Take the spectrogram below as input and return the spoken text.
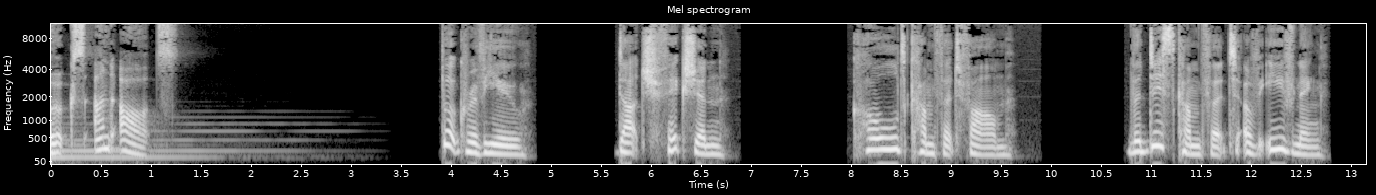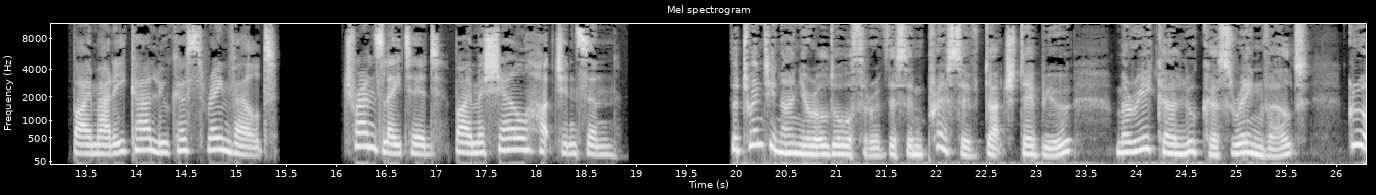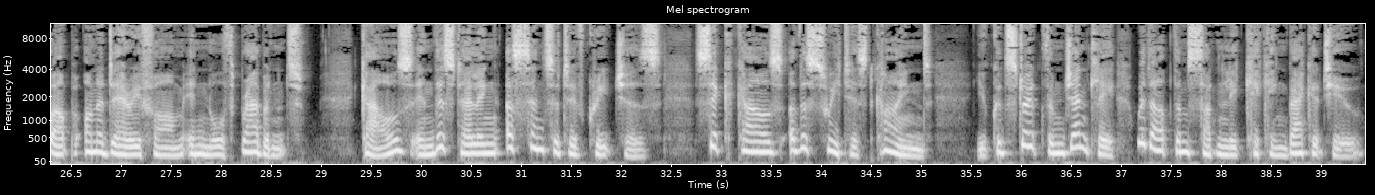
books and arts. Book Review. Dutch Fiction. Cold Comfort Farm. The Discomfort of Evening by Marieke Lucas Rijneveld. Translated by Michele Hutchison. The 29-year-old author of this impressive Dutch debut, Marieke Lucas Rijneveld, grew up on a dairy farm in North Brabant. Cows, in this telling, are sensitive creatures. Sick cows are the sweetest kind. You could stroke them gently without them suddenly kicking back at you.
